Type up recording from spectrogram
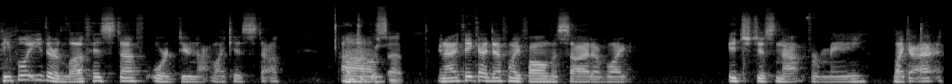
people either love his stuff or do not like his stuff. hundred Um, percent. and I think I definitely fall on the side of like it's just not for me. Like I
